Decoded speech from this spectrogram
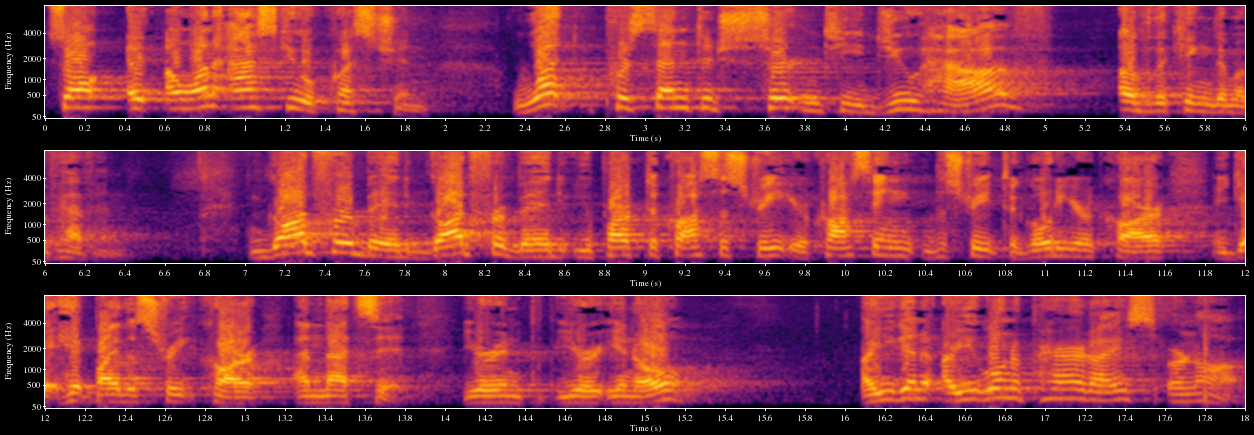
So I, I want to ask you a question. What percentage certainty do you have of the kingdom of heaven? God forbid, God forbid, you parked across the street, you're crossing the street to go to your car, you get hit by the streetcar, and that's it. You're in, you're, you know, are you, gonna, are you going to paradise or not?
